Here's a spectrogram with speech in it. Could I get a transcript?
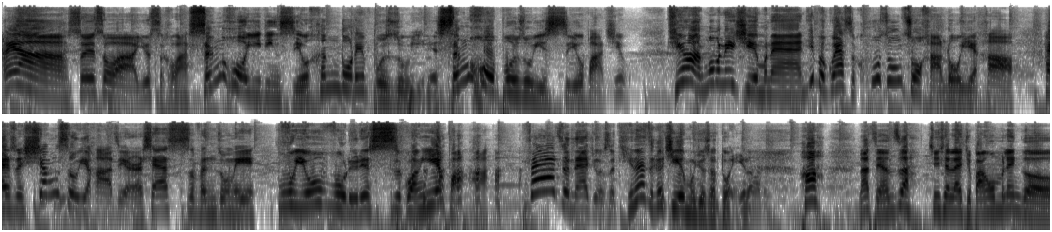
哎呀，所以说啊，有时候啊，生活一定是有很多的不如意的，生活不如意十有八九。听下我们的节目呢，你不管是苦中作乐乐也好，还是享受一下这二三十分钟的无忧无虑的时光也罢，反正呢，就是听了这个节目就是对了的。好，那这样子，接下来就把我们两个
